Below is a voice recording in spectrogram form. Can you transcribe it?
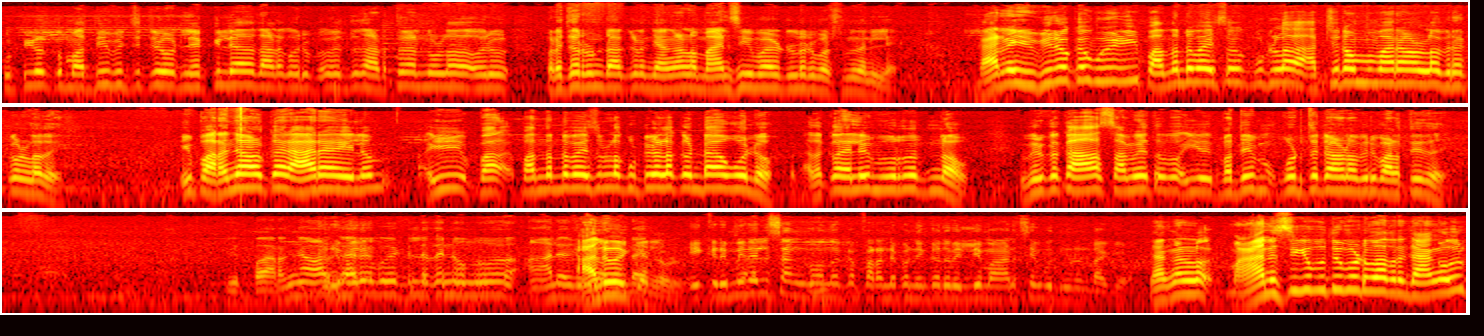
കുട്ടികൾക്ക് മദ്യപിച്ചിട്ട് ലക്കില്ലാതെ നട ഒരു ഇത് നടത്തുക എന്നുള്ള ഒരു പ്രചർ ഉണ്ടാക്കുന്നത് ഞങ്ങളുടെ മാനസികമായിട്ടുള്ള ഒരു പ്രശ്നം തന്നെയല്ലേ? കാരണം ഇവരൊക്കെ വീഴി ഈ പന്ത്രണ്ട് വയസ്സൊക്കെയുള്ള അച്ഛനമ്മമാരാണല്ലോ ഇവരൊക്കെ ഉള്ളത്. ഈ പറഞ്ഞ ആൾക്കാർ ആരായാലും ഈ പന്ത്രണ്ട് വയസ്സുള്ള കുട്ടികളൊക്കെ ഉണ്ടാവുമല്ലോ. അതൊക്കെ എല്ലാം വീർന്നിട്ടുണ്ടാവും ഇവർക്കൊക്കെ ആ സമയത്ത് ഈ മദ്യം കൊടുത്തിട്ടാണോ അവർ വളർത്തിയത്? ഈ പറഞ്ഞ ആൾക്കാരെ വീട്ടിൽ തന്നെ ഒന്ന് ആലോചിക്കാനുള്ളൂ ഈ ക്രിമിനൽ സംഘം എന്നൊക്കെ പറഞ്ഞപ്പോൾ നിങ്ങൾക്ക് അത് വലിയ മാനസിക ബുദ്ധിമുട്ടുണ്ടാക്കിയോ? ഞങ്ങൾ മാനസിക ബുദ്ധിമുട്ട് മാത്രം. ഞങ്ങൾ ഒരു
